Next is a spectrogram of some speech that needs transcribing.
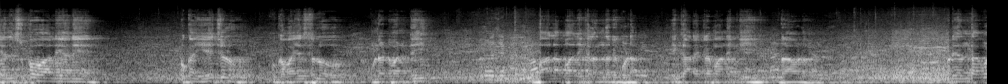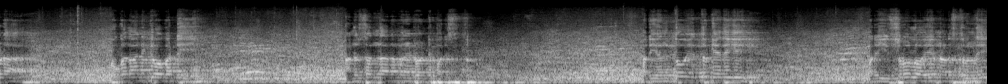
తెలుసుకోవాలి అనే ఒక ఏజ్లో ఒక వయసులో ఉన్నటువంటి బాల కూడా ఈ కార్యక్రమానికి రావడం ఇప్పుడు ఇదంతా కూడా ఒకదానికి ఒకటి అనుసంధానమైనటువంటి పరిస్థితులు మరి ఎంతో ఎత్తుకు ఎదిగి మరి ఇస్రోలో ఏం నడుస్తుంది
